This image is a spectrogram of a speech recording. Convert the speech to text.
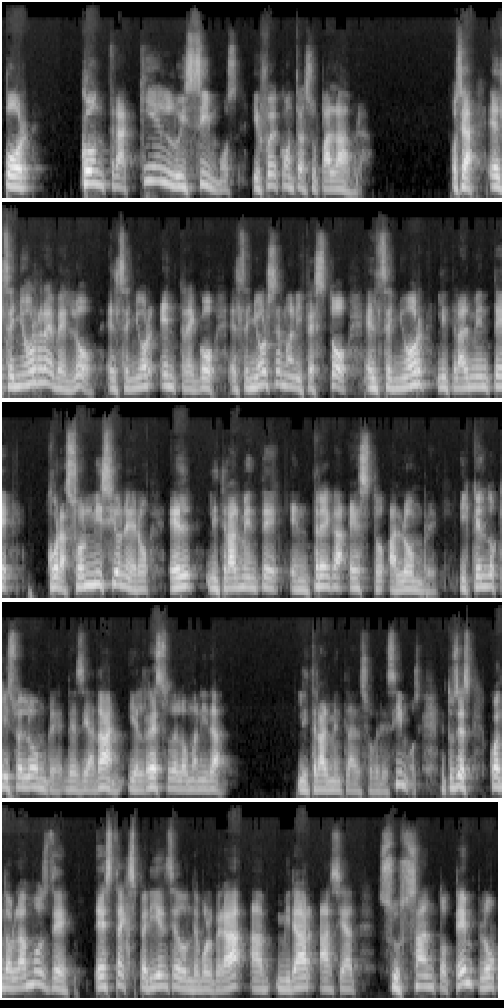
por contra quién lo hicimos y fue contra su palabra. O sea, el Señor reveló, el Señor entregó, el Señor se manifestó, el Señor literalmente, corazón misionero, Él literalmente entrega esto al hombre. ¿Y qué es lo que hizo el hombre desde Adán y el resto de la humanidad? Literalmente la desobedecimos. Entonces, cuando hablamos de esta experiencia donde volverá a mirar hacia su santo templo,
